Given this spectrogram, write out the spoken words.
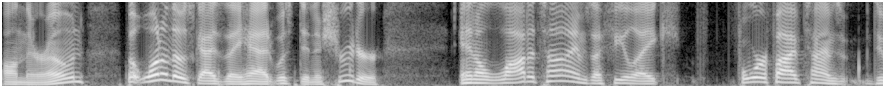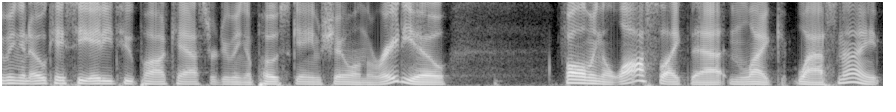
on their own. But one of those guys they had was Dennis Schroeder. And a lot of times I feel like four or five times doing an OKC 82 podcast or doing a post game show on the radio, following a loss like that, and like last night,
